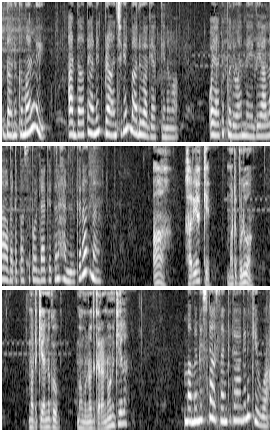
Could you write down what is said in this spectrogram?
දනුකමල්ලි අද අප අනිත් බ්‍රාංචිගෙන් බඩු වගයක් එනවා. ඔයාට පුළුවන් නේද යාලා අවට පස්ස පොඩ්ඩක් එතන හැඳල් කරන්න. ආ හරියක්කේ මට පුළුවන්. මට කියන්නකෝ මම මොනවද කරන්න ඕන කියලා. මම මිස්ට අසංකටවාගෙන කිව්වා.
